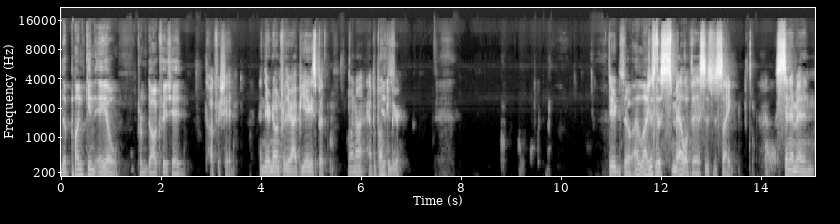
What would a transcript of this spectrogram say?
The Pumpkin Ale from Dogfish Head. Dogfish Head. And they're known for their IPAs, but why not have a pumpkin yes. beer? Dude, so I like just it. the smell of this is just like cinnamon and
